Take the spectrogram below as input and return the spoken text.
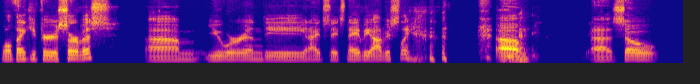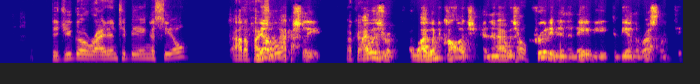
Well, thank you for your service. Um, you were in the United States Navy, obviously. um, uh, so did you go right into being a SEAL out of high no, school? No, actually, okay. I was re- well. I went to college, and then I was oh. recruited in the Navy to be on the wrestling team.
